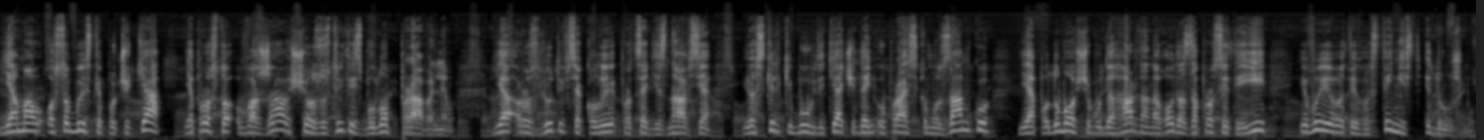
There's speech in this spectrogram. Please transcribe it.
Я мав особисте почуття. Я просто вважав, що зустрітись було б правильним. Я розлютився, коли про це дізнався. І оскільки був дитячий день у праському замку, я подумав, що буде гарна нагода запросити її і виявити гостинність і дружбу.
